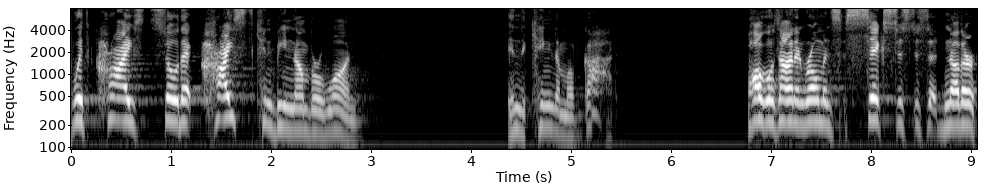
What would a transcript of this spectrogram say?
with Christ so that Christ can be number one in the kingdom of God. Paul goes on in Romans 6, just, just another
